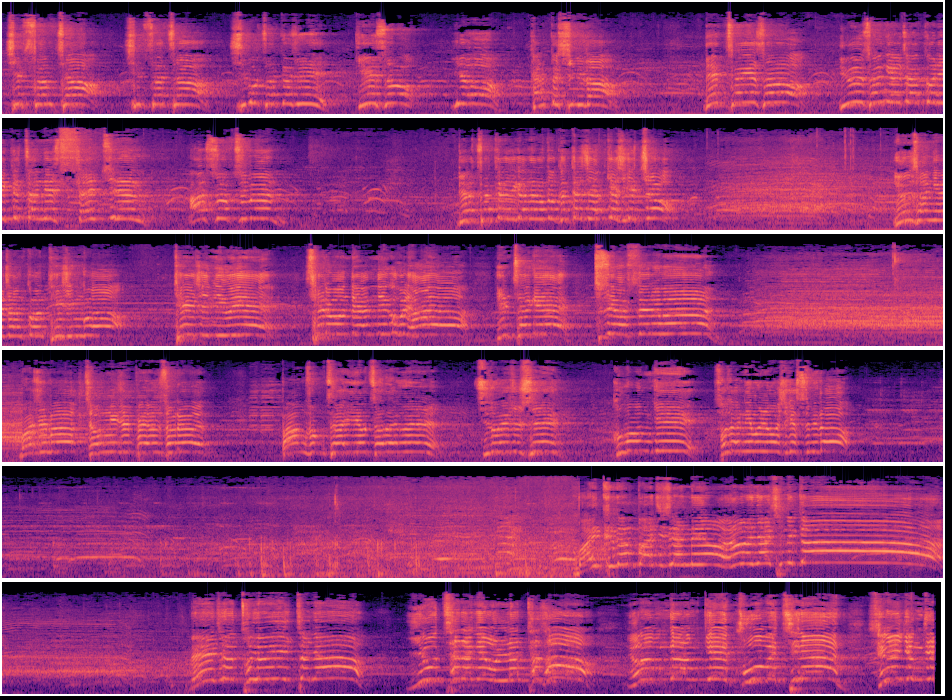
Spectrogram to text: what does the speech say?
13차, 14차, 15차까지 계속 이어갈 것입니다. 내 차에서 윤석열 정권이 끝장낼지는 알 수 없지만 몇 차까지 가더라도 끝까지 함께 하시겠죠? 윤석열 정권 퇴진과 퇴진 이후에 새로운 대한민국을 향하여 힘차게 투쟁합시다 여러분! 마지막 정리집회 연설은 방송차 2호 차량을 지도해 주신 구범기 소장님을 모시겠습니다. 마이크가 빠지지 않네요. 여러분 안녕하십니까?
